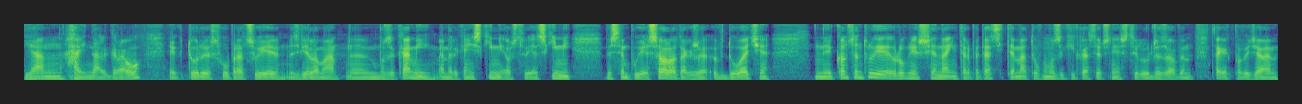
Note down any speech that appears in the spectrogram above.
Jan Heinal grał, który współpracuje z wieloma muzykami amerykańskimi, austriackimi, występuje solo, także w duecie. Koncentruje również się na interpretacji tematów muzyki klasycznej w stylu jazzowym. Tak jak powiedziałem,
